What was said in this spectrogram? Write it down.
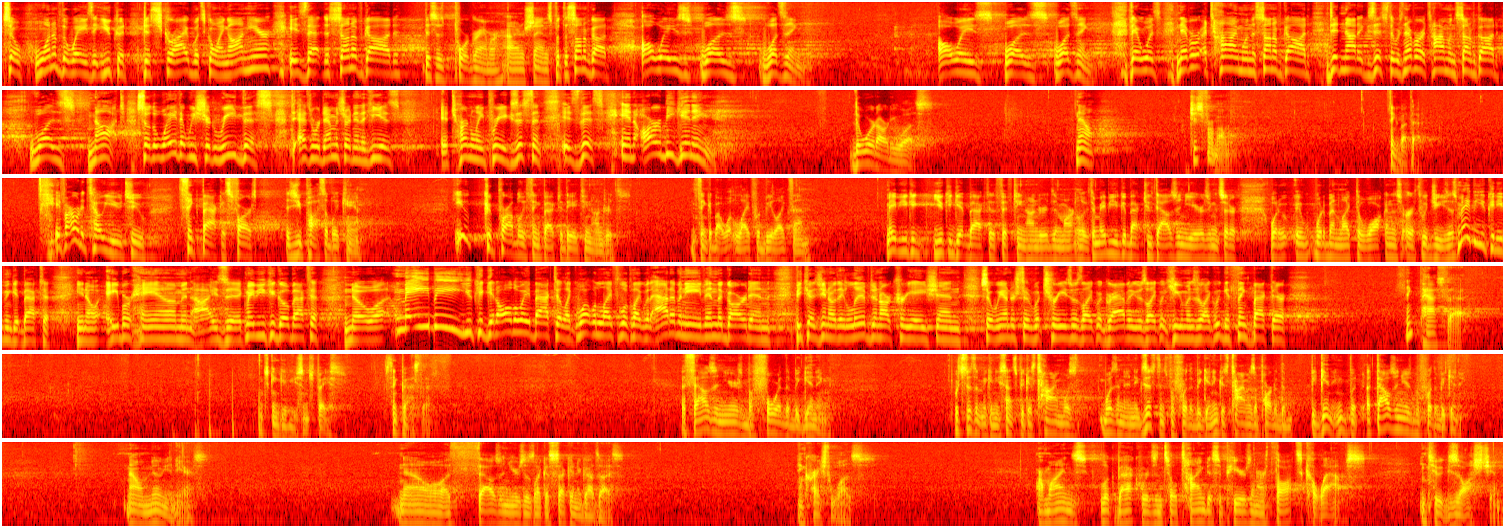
So, one of the ways that you could describe what's going on here is that the Son of God, this is poor grammar, I understand this, but the Son of God always was wasing always was wasing. There was never a time when the Son of God did not exist. There was never a time when the Son of God was not. So the way that we should read this as we're demonstrating that he is eternally pre-existent is this in our beginning the word already was. Now, just for a moment. Think about that. If I were to tell you to think back as far as, as you possibly can, you could probably think back to the 1800s and think about what life would be like then. Maybe you could, you could get back to the 1500s and Martin Luther. Maybe you get back 2,000 years and consider what it, it, would have been like to walk on this earth with Jesus. Maybe you could even get back to, you know, Abraham and Isaac. Maybe you could go back to Noah. Maybe you could get all the way back to, like, what would life look like with Adam and Eve in the garden because, you know, they lived in our creation. So we understood what trees was like, what gravity was like, what humans are like. We can think back there. Think past that. Just going to give you some space. Just think past that. A thousand years before the beginning, which doesn't make any sense because time was, wasn't in existence before the beginning, because time is a part of the beginning, but a thousand years before the beginning. Now a million years. Now a thousand years is like a second in God's eyes. And Christ was. Our minds look backwards until time disappears and our thoughts collapse into exhaustion.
